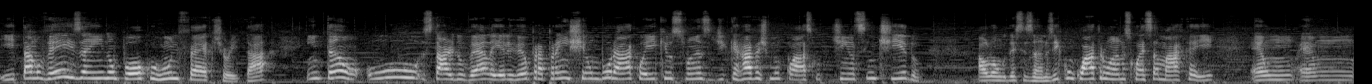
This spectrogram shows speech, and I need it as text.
e talvez ainda um pouco Rune Factory, tá? Então, o Stardew Valley ele veio para preencher um buraco aí que os fãs de Harvest Moon clássico tinham sentido ao longo desses anos. E com quatro anos com essa marca aí, é um, é um,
